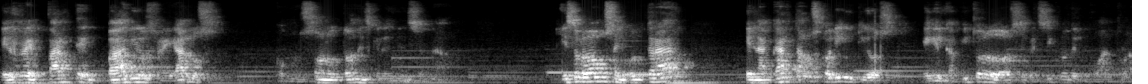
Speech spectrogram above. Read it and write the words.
Él reparte varios regalos, son los dones que les mencionaba. Y eso lo vamos a encontrar en la carta a los Corintios, en el capítulo 12, versículos del 4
